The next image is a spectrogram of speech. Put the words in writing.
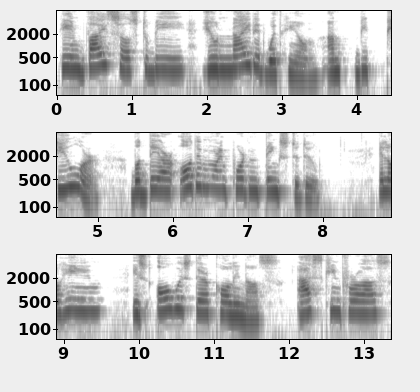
He invites us to be united with Him and be pure, but there are other more important things to do. Elohim is always there calling us, asking for us,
